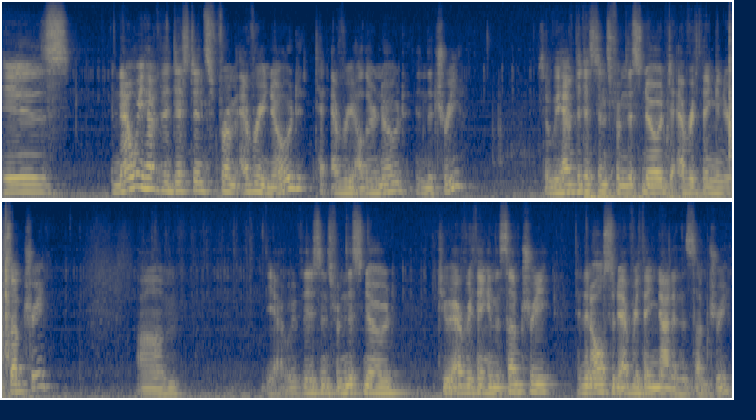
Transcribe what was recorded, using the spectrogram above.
is now we have the distance from every node to every other node in the tree. So we have the distance from this node to everything in your subtree. Um, yeah, we have the distance from this node to everything in the subtree, and then also to everything not in the subtree.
